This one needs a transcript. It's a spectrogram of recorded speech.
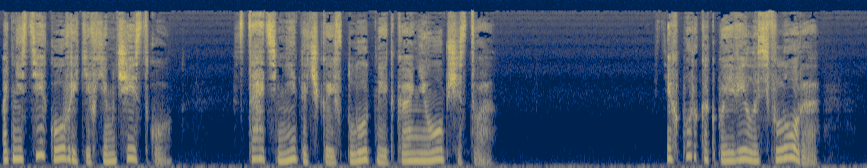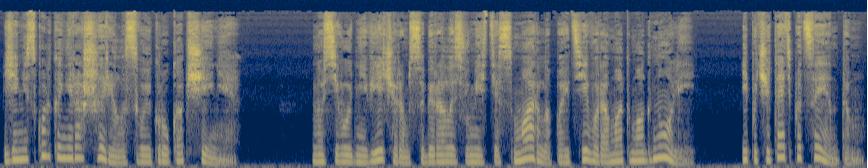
отнести коврики в химчистку, стать ниточкой в плотной ткани общества. С тех пор, как появилась Флора, я нисколько не расширила свой круг общения. Но сегодня вечером собиралась вместе с Марло пойти в аромат магнолий и почитать пациентам.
